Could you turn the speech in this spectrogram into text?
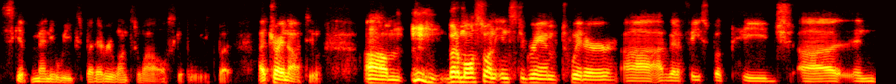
skip many weeks, but every once in a while I'll skip a week, but I try not to. Um, but I'm also on Instagram, Twitter. Uh, I've got a Facebook page, uh, and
